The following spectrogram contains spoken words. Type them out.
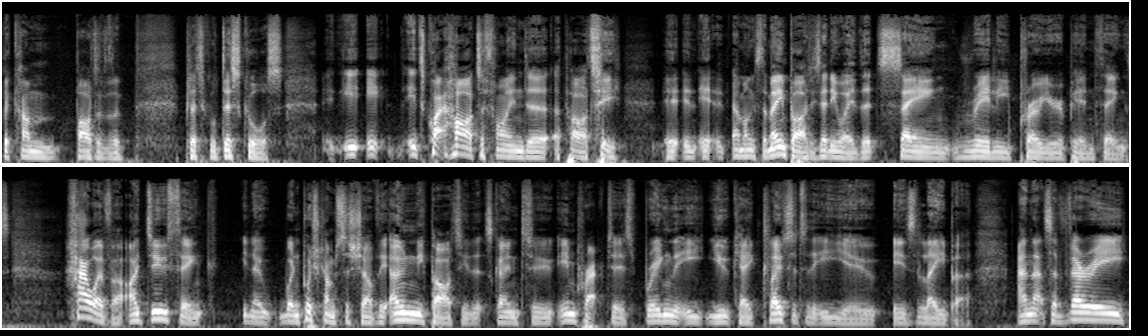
become part of the political discourse. It, it, it's quite hard to find a, a party. amongst the main parties, anyway, that's saying really pro-European things. However, I do think you know, when push comes to shove, the only party that's going to, in practice, bring the UK closer to the EU is Labour, and that's a very,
